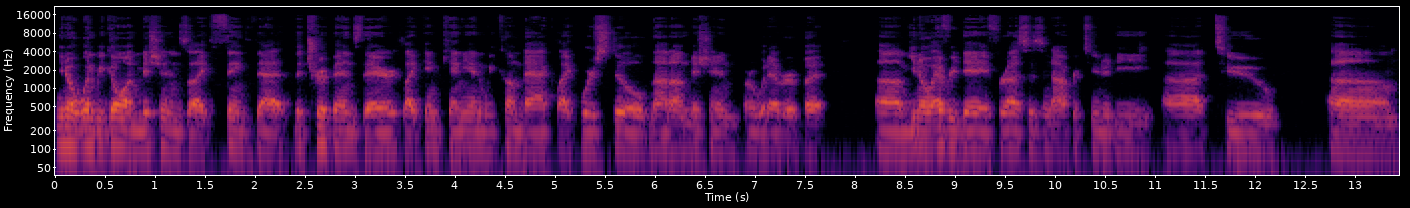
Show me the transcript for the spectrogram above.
you know, when we go on missions, like think that the trip ends there, like in Kenya, and we come back, like we're still not on mission or whatever. But um, you know, every day for us is an opportunity uh, to, um,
